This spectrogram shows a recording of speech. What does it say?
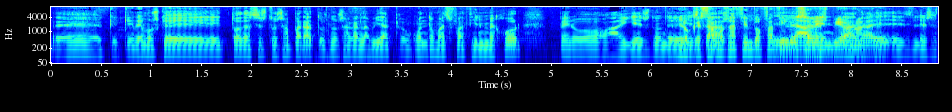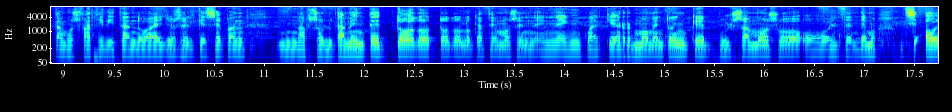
eh, que queremos que todos estos aparatos nos hagan la vida cuanto más fácil mejor, pero ahí es donde lo que estamos haciendo fácil es el espionaje. les estamos facilitando a ellos el que sepan absolutamente todo, todo lo que hacemos en, cualquier momento en que pulsamos o, encendemos, o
